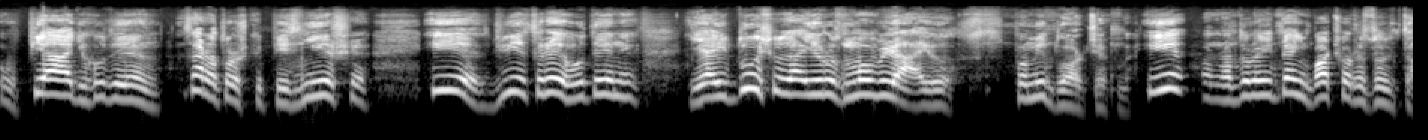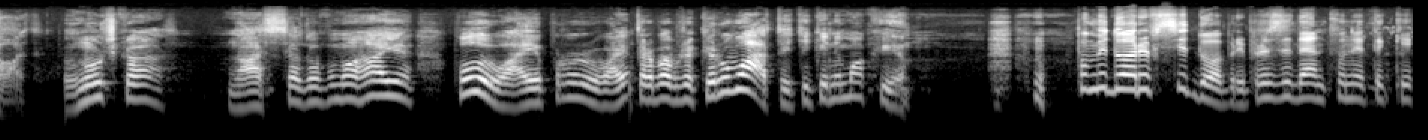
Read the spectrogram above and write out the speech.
в 5 годин, зараз трошки пізніше, і 2-3 години я йду сюди і розмовляю з помідорчиками. І на другий день бачу результат. Внучка Настя допомагає, поливає, прориває. Треба вже керувати, тільки нема ким. Помідори всі добрі. Президент вони такі,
